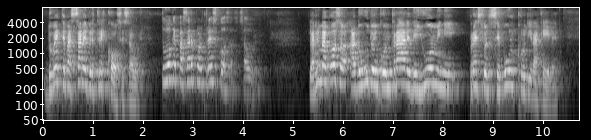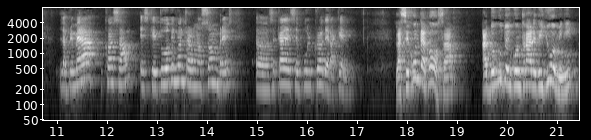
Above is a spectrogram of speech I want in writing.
dovette passare per tre cose Saul. Tuvo que pasar por tres cosas, Saúl. La prima cosa ha dovuto incontrare degli uomini presso il sepolcro di Rachele. La primera cosa es que tuvo que encontrar unos hombres eh, cerca del sepulcro de Raquel. La seconda cosa ha dovuto incontrare degli uomini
